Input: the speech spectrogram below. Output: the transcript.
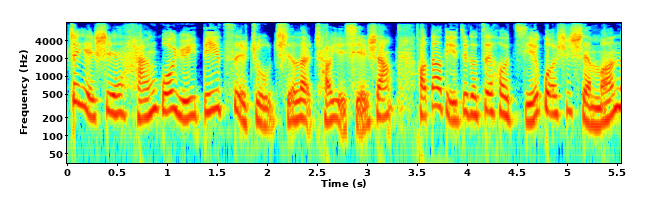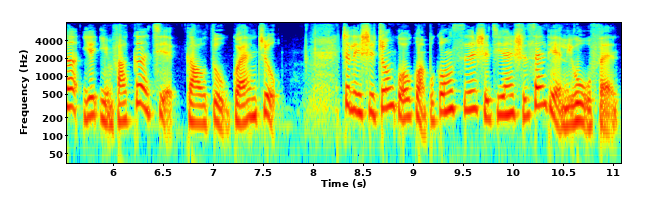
这也是韩国瑜第一次主持了朝野协商。好，到底这个最后结果是什么呢？也引发各界高度关注。这里是中国广播公司，时间十三点零五分。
